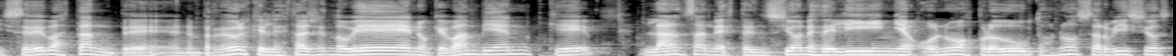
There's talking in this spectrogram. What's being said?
y se ve bastante en emprendedores que le está yendo bien o que van bien, que lanzan extensiones de línea o nuevos productos, nuevos servicios,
